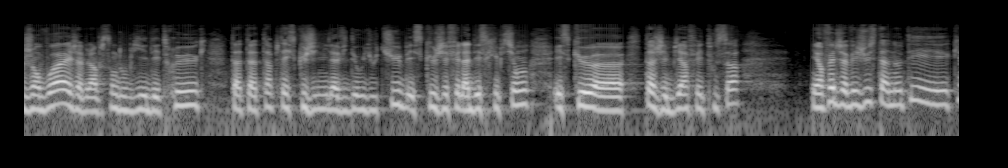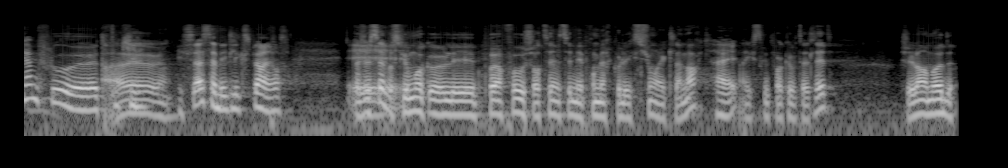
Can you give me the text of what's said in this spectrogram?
que j'envoie et j'avais l'impression d'oublier des trucs. Ta, ta, ta, est-ce que j'ai mis la vidéo YouTube? Est-ce que j'ai fait la description? Est-ce que euh, j'ai bien fait tout ça? Et en fait, j'avais juste à noter, calme Flo, euh, Ah tranquille. ouais, ouais. Et ça, c'est avec l'expérience. Ah, Je Et- sais parce que moi, que les premières fois où je sortais mes premières collections avec la marque, avec Street Workout Athlete, j'ai là en mode,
